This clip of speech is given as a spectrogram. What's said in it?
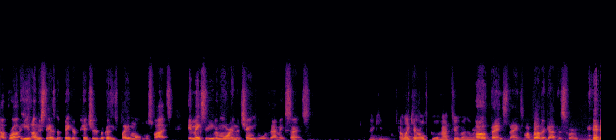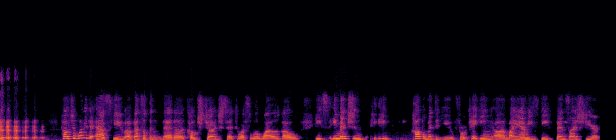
a broad, he understands the bigger picture because he's played multiple spots it makes it even more interchangeable, if that makes sense. Thank you. I like your old school hat too, by the way. Oh, thanks, thanks. My brother got this for me. Coach, I wanted to ask you about something that uh, Coach Judge said to us a little while ago. He he mentioned he, he complimented you for taking uh, Miami's defense last year,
